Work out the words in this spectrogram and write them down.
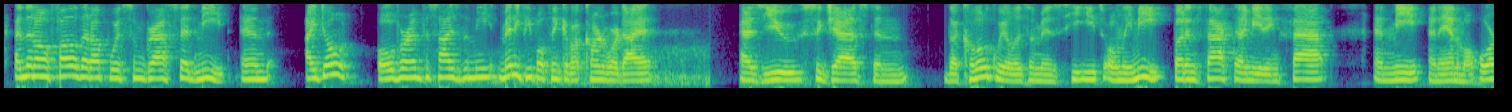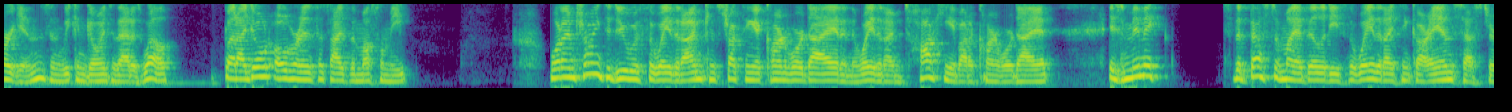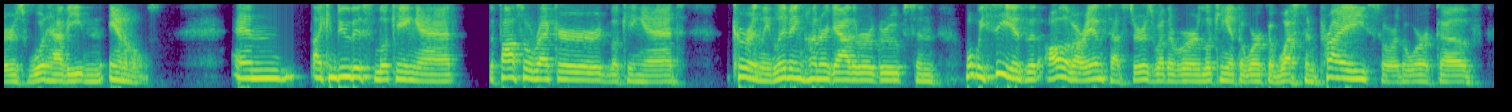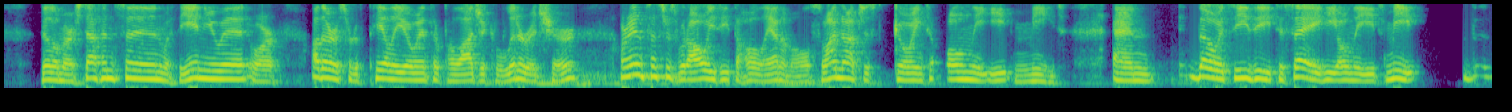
And then I'll follow that up with some grass fed meat. And I don't overemphasize the meat. Many people think of a carnivore diet as you suggest, and the colloquialism is he eats only meat, but in fact, I'm eating fat and meat and animal organs, and we can go into that as well. But I don't overemphasize the muscle meat. What I'm trying to do with the way that I'm constructing a carnivore diet and the way that I'm talking about a carnivore diet is mimic to the best of my abilities the way that I think our ancestors would have eaten animals. And I can do this looking at the fossil record, looking at currently living hunter gatherer groups. And what we see is that all of our ancestors, whether we're looking at the work of Weston Price or the work of Vilhjalmur Stefansson with the Inuit or other sort of paleoanthropologic literature, our ancestors would always eat the whole animal. So I'm not just going to only eat meat. And though it's easy to say he only eats meat,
